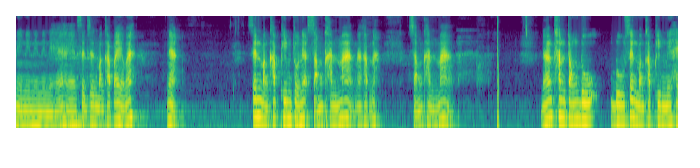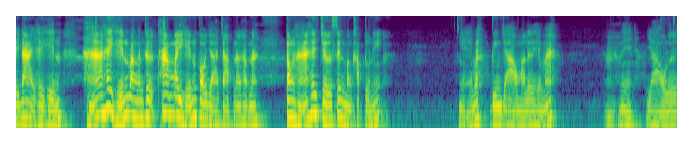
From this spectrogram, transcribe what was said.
นี่นี่นี่นี่เห็นเห็นเส้นเส้นบังคับไหมเห็นไหมเนี่ยเส้นบังคับพิมพ์ตัวเนี้ยสำคัญมากนะครับนะสำคัญมากดังนั้นท่านต้องดูดูเส้นบังคับพิมพ์นี้ให้ได้ให้เห็น หาให้เห็นว่างันเถอะถ้าไม่เห็นก็อย่าจับนะครับนะ ต้องหาให้เจอเส้นบังคับตัวนี้ เนี่ยเห็นไหมวิ่งยาวมาเลยเห็นไหมนี่ยาวเลย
